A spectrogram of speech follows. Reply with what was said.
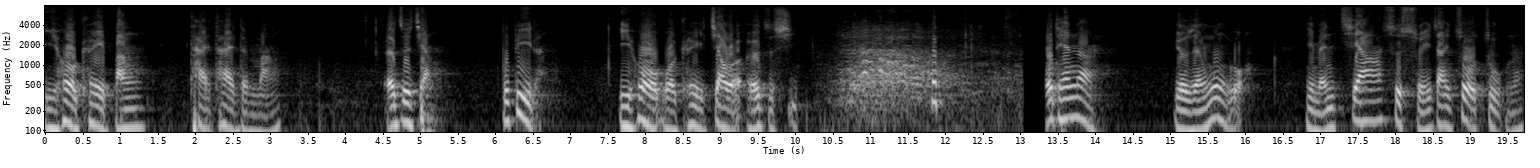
以后可以帮太太的忙。儿子讲：“不必了，以后我可以叫我儿子洗。”昨天呢，有人问我：“你们家是谁在做主呢？”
